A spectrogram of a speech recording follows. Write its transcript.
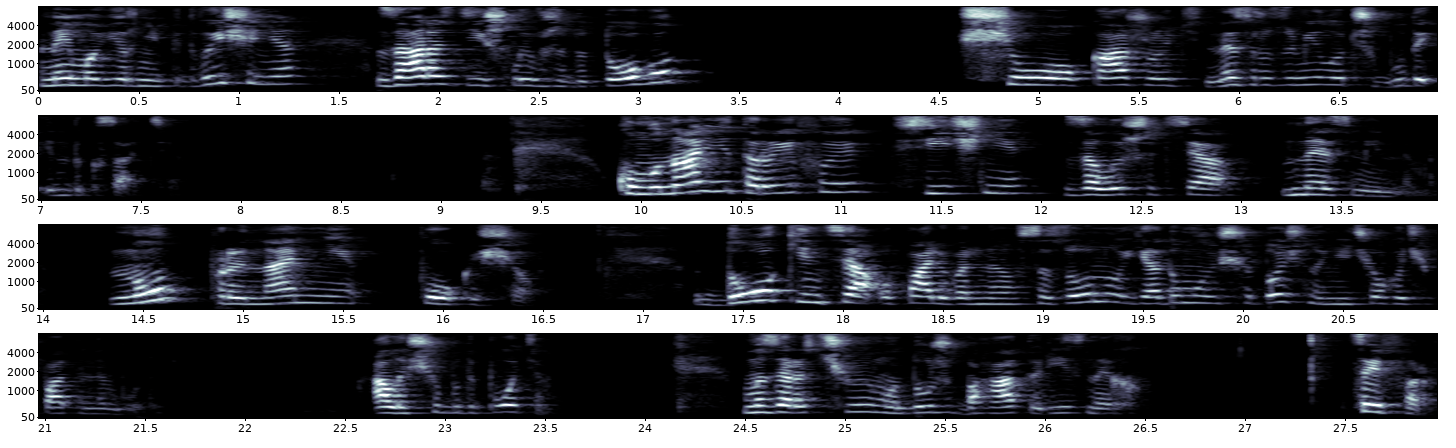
неймовірні підвищення. Зараз дійшли вже до того, що кажуть, незрозуміло, чи буде індексація. Комунальні тарифи в січні залишаться незмінними. Ну, принаймні, поки що. До кінця опалювального сезону, я думаю, що точно нічого чіпати не будуть. Але що буде потім? Ми зараз чуємо дуже багато різних цифр,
